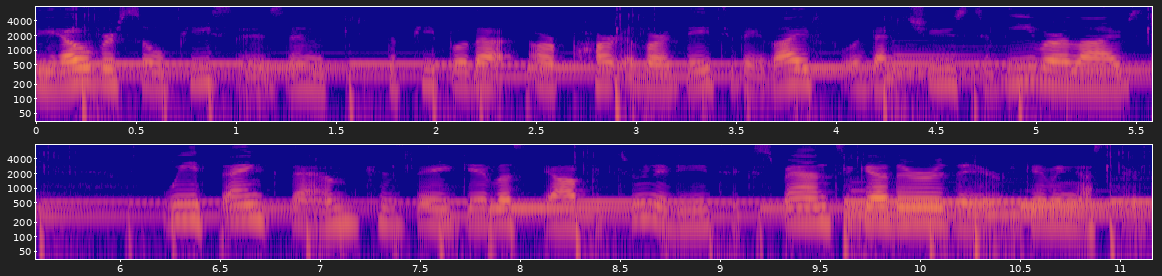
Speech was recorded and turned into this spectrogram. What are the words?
the oversoul pieces, and the people that are part of our day to day life or that choose to leave our lives, we thank them because they give us the opportunity to expand together. They're giving us their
